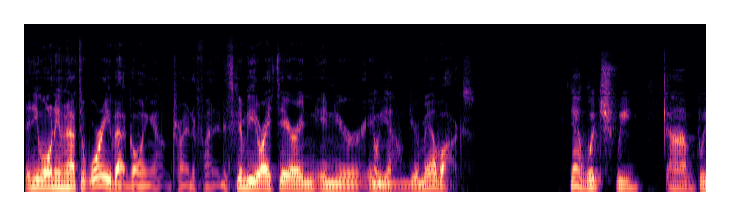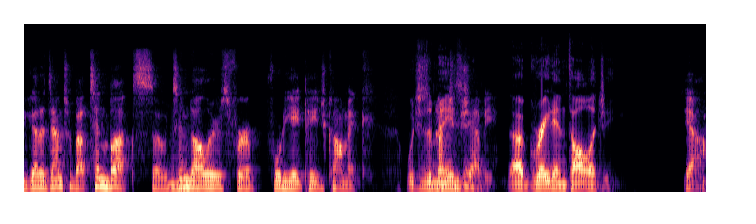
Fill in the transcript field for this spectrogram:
then you won't even have to worry about going out and trying to find it. It's going to be right there in in your in Oh, yeah. your mailbox. Yeah, which we uh, we got it down to about ten bucks. So Mhm. ten dollars for a forty-eight page comic. Which is amazing. A great anthology. Yeah.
